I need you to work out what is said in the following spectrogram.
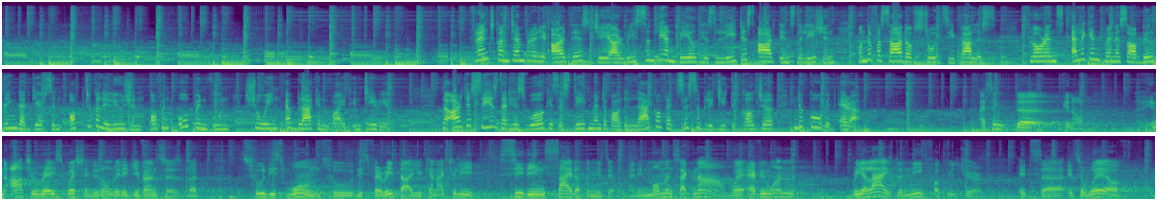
French contemporary artist J.R. recently unveiled his latest art installation on the facade of Strozzi Palace, Florence's elegant Renaissance building that gives an optical illusion of an open wound showing a black and white interior. The artist says that his work is a statement about the lack of accessibility to culture in the COVID era. I think the, you know, in art you raise questions, you don't really give answers, but through this wound, through this ferita, you can actually see the inside of the museum. And in moments like now, where everyone realizes the need for culture, it's, uh, it's a way of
